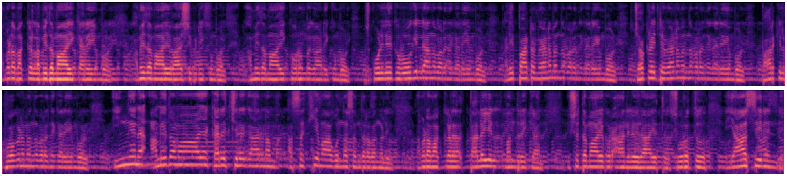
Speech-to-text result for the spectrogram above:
നമ്മുടെ മക്കൾ അമിതമായി കരയുമ്പോൾ അമിതമായി വാശി പിടിക്കുമ്പോൾ അമിതമായി കുറുമ്പ് കാണിക്കുമ്പോൾ സ്കൂളിലേക്ക് പോകില്ല എന്ന് പറഞ്ഞ് കരയുമ്പോൾ കളിപ്പാട്ടം വേണമെന്ന് പറഞ്ഞ് കരയുമ്പോൾ ചോക്ലേറ്റ് വേണമെന്ന് പറഞ്ഞ് കരയുമ്പോൾ പാർക്കിൽ പോകണമെന്ന് പറഞ്ഞ് കരയുമ്പോൾ ഇങ്ങനെ അമിതമായ കരച്ചിൽ കാരണം അസഹ്യമാകുന്ന സന്ദർഭങ്ങളിൽ നമ്മുടെ മക്കളെ തലയിൽ മന്ത്രിക്കാൻ വിശുദ്ധമായ ഖുർആാനിലെ ആയത്ത് സൂറത്ത് യാസീനിന്റെ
